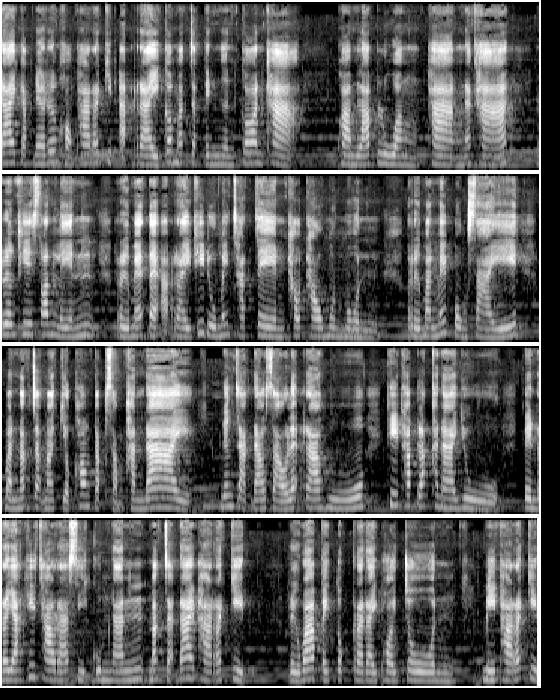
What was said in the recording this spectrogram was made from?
ได้กับในเรื่องของภารกิจอะไรก็มักจะเป็นเงินก้อนค่ะ ความลับลวง พางนะคะ เรื่องที่ซ่อนเลนหรือแม้แต่อะไรที่ดูไม่ชัดเจน เทาๆมุนมนหรือมันไม่โปร่งใส มันมักจะมาเกี่ยวข้องกับสัมพันธ์ได้ เนื่องจากดาวเสาร์และราหู ที่ทับลัคนาอยู่ เป็นระยะที่ชาวราศีกุมนั้นมักจะได้ภารกิจ หรือว่าไปตกกระไดพลอยโจร มีภารกิจ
